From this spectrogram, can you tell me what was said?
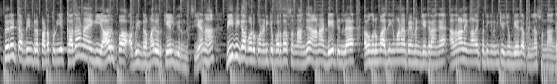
ஸ்பிரிட் அப்படின்ற படத்துடைய கதாநாயகி யாருப்பா அப்படின்ற மாதிரி ஒரு கேள்வி இருந்துச்சு. ஏன்னா தீபிகா படுக்கோ நடிக்க போகிறதா சொன்னாங்க. ஆனால் டேட் இல்லை. அவங்க ரொம்ப அதிகமான பேமெண்ட் கேட்குறாங்க அதனால் எங்களால் இப்போதைக்கு நடிக்க வைக்க முடியாது அப்படின்லாம் சொன்னாங்க.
